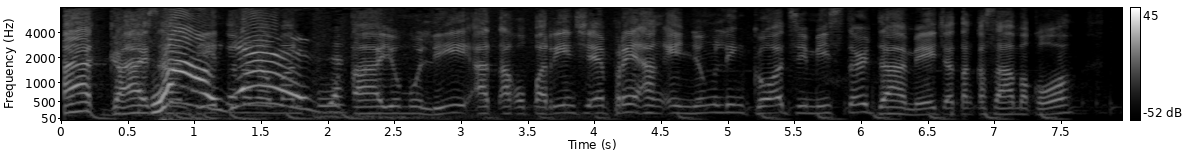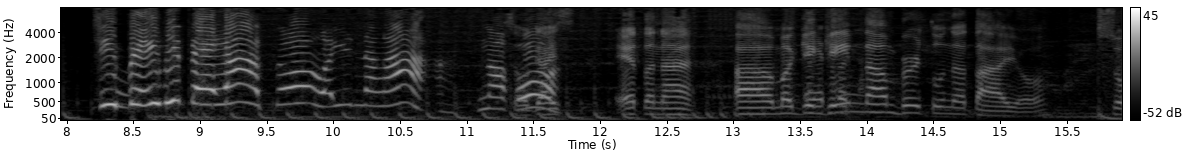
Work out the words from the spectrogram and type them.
At guys, Wow, andito na naman yes! po tayo muli at ako pa rin syempre ang inyong lingkod si Mr. Damage at ang kasama ko. Si Baby Thea! So, ayun na nga. Nako. So guys, eto na, ah, magge-game number 2 na tayo. So,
